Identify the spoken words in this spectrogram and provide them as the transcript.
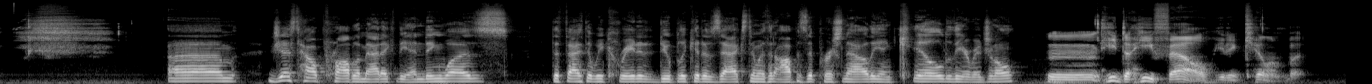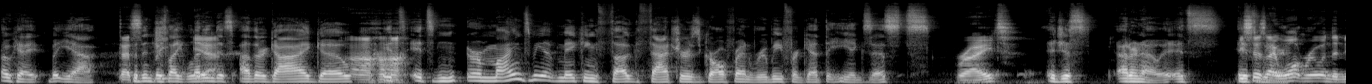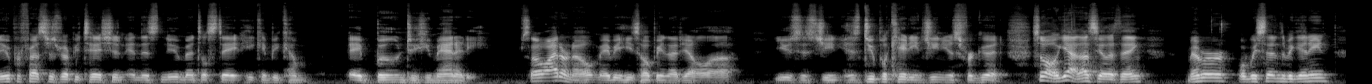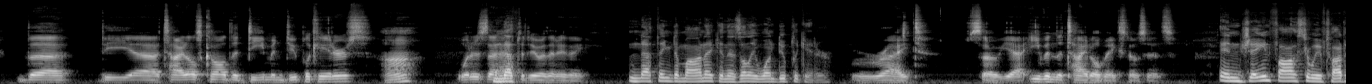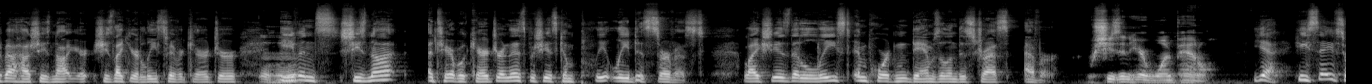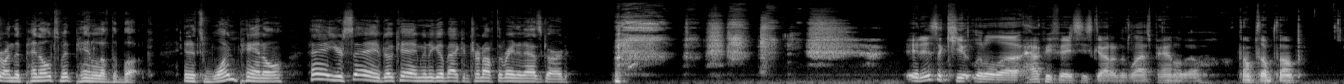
Um, just how problematic the ending was. The fact that we created a duplicate of Zaxton with an opposite personality and killed the original. mm, he d- he fell. He didn't kill him, but Okay, but yeah. that's. but then just like letting yeah. this other guy go, Uh-huh. it's it's it reminds me of making Thug Thatcher's girlfriend Ruby forget that he exists. right. It just I don't know. It's He it's says, "I won't ruin the new professor's reputation. In this new mental state, he can become a boon to humanity." So I don't know. Maybe he's hoping that he'll uh, use his gen- his duplicating genius for good. So yeah, that's the other thing. Remember what we said in the beginning? The the uh, title's called the Demon Duplicators, huh? What does that have to do with anything? nothing demonic, and there's only one duplicator. Right. So yeah, even the title makes no sense. And Jane Foster, we've talked about how she's not your she's like your least favorite character. Mhm. Even she's not a terrible character in this, but she is completely disserviced. Like she is the least important damsel in distress ever. She's in here one panel. Yeah, he saves her on the penultimate panel of the book. And it's one panel. Hey, you're saved. Okay, I'm going to go back and turn off the rain in Asgard. it is a cute little uh, happy face he's got on his last panel, though. Thump, thump, thump.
